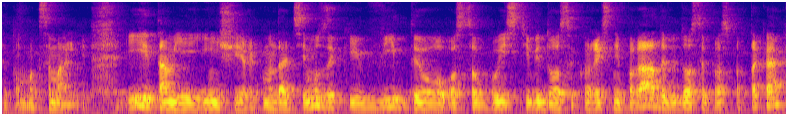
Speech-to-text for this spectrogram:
Типу максимальний, і там є інші рекомендації музики, відео, особисті відоси, корисні поради, відоси про Спартака.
